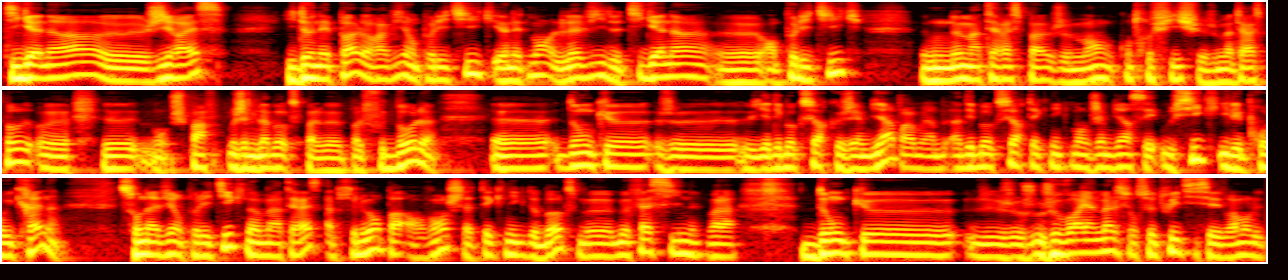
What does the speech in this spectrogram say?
Tigana, euh, Giresse. Ils donnaient pas leur avis en politique. Et honnêtement, l'avis de Tigana euh, en politique, ne m'intéresse pas. Je m'en contrefiche. Je m'intéresse pas. Euh, euh, je pas, j'aime la boxe, pas le, football. Euh, donc, il y a des boxeurs que j'aime bien. Par exemple, un, des boxeurs techniquement que j'aime bien, c'est Usyk. Il est pro-Ukraine. Son avis en politique ne m'intéresse absolument pas. En revanche, sa technique de boxe me, fascine. Voilà. Donc, je, vois rien de mal sur ce tweet si c'est vraiment le,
